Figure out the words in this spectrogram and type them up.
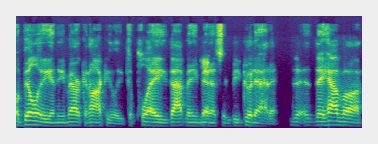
ability in the American Hockey League to play that many Yeah. minutes and be good at it. They, they have a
